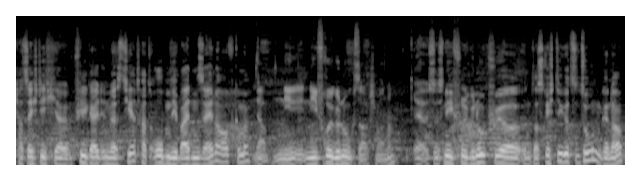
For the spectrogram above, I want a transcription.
tatsächlich hier viel Geld investiert, hat oben die beiden Säle aufgemacht. Ja, nie, nie früh genug, sag ich mal. Ne? Ja, es ist nie früh genug für das Richtige zu tun, genau.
